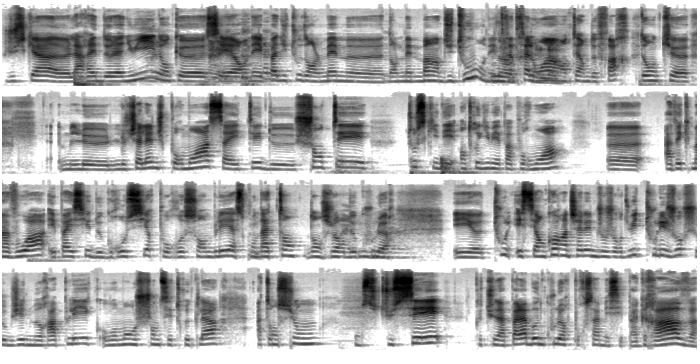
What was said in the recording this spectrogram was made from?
jusqu'à La Reine de la Nuit, donc c'est on n'est pas du tout dans le même dans le même bain du tout, on est très très loin en termes de phare. Donc le, le, challenge pour moi, ça a été de chanter tout ce qui n'est entre guillemets pas pour moi, euh, avec ma voix et pas essayer de grossir pour ressembler à ce qu'on mm. attend dans ce genre de couleur. Et, euh, tout, et c'est encore un challenge aujourd'hui. Tous les jours, je suis obligée de me rappeler qu'au moment où je chante ces trucs-là, attention, tu sais que tu n'as pas la bonne couleur pour ça, mais c'est pas grave.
